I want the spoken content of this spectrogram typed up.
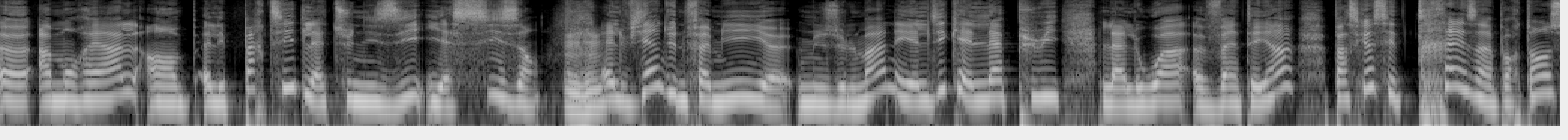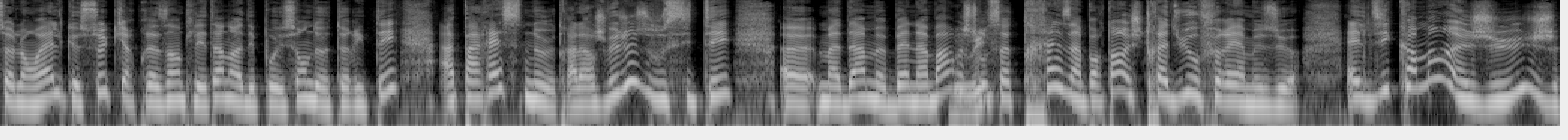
euh, à Montréal. En, elle est partie de la Tunisie il y a six ans. Mhm. Elle vient d'une famille euh, musulmane et elle dit qu'elle appuie la loi 21 parce que c'est très important, selon elle, que ceux qui représentent l'État dans des positions d'autorité apparaissent neutres. Alors, je vais juste vous citer euh, Madame Ben Ammar. Je trouve ça très important je traduis au fur et à mesure. Elle dit comment un juge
